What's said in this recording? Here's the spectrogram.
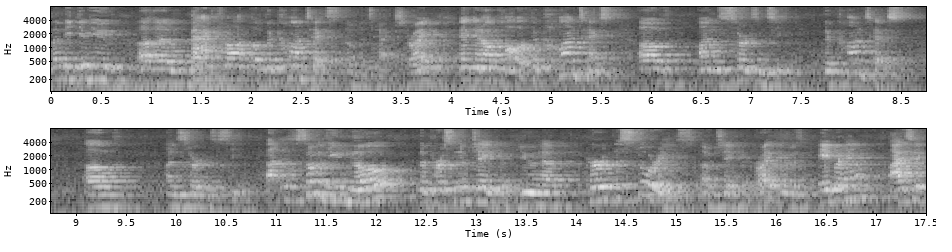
let me give you a, a backdrop of the context of the text, right? And, and I'll call it the context of uncertainty. The context of uncertainty. Uh, some of you know the person of Jacob. You have heard the stories of Jacob, right? There was Abraham, Isaac,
